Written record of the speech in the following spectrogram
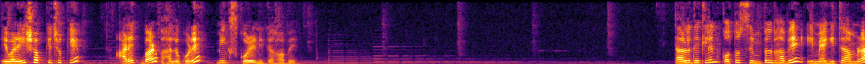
এবার এই সব কিছুকে আরেকবার ভালো করে মিক্স করে নিতে হবে। তাহলে দেখলেন কত সিম্পলভাবে এই ম্যাগিটা আমরা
